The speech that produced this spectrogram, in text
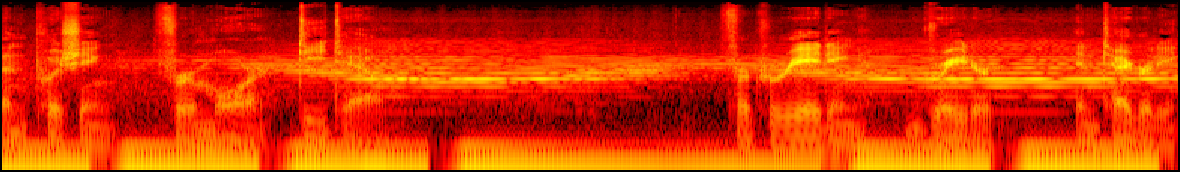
than pushing for more detail, for creating greater integrity,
